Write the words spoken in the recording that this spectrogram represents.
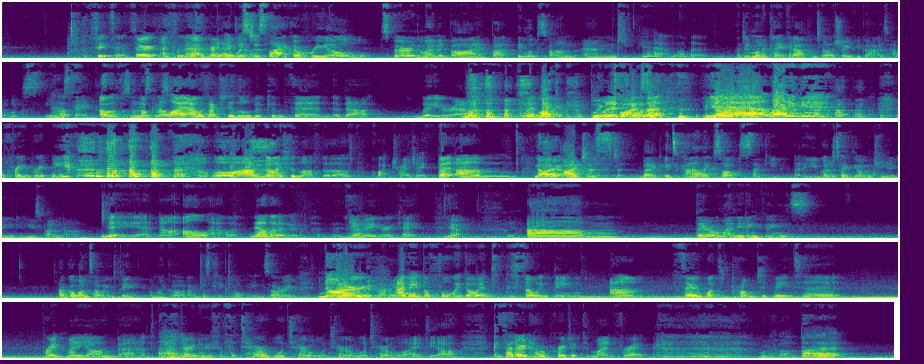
suits it. So I think that's a great Yeah, idea. it was just like a real spur of the moment buy, but it looks fun and Yeah, I love it. I didn't want to cake it up until I showed you guys how it looks in Yeah, this skein. I was not gonna lie. I was actually a little bit concerned about where you're at. when- like blink when twice. that- yeah, like free Britney. or um, no, I shouldn't laugh. That that was quite tragic. But um, No, I just like it's kind of like socks. Like you, you've got to take the opportunity to use bunny yarn. yeah, yeah, yeah. No, I'll allow it. Now that I know the purpose, Yeah. I know you're okay. Yeah. Yeah. Um, they're all my knitting things. I've got one sewing thing. Oh my god, I just keep talking. Sorry. No, I'm a little bit manic. I mean before we go into the sewing thing, um, so what's prompted me to break my yarn band? I Oh. don't know if it's a terrible, terrible, terrible, terrible idea because I don't have a project in mind for it. whatever. But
